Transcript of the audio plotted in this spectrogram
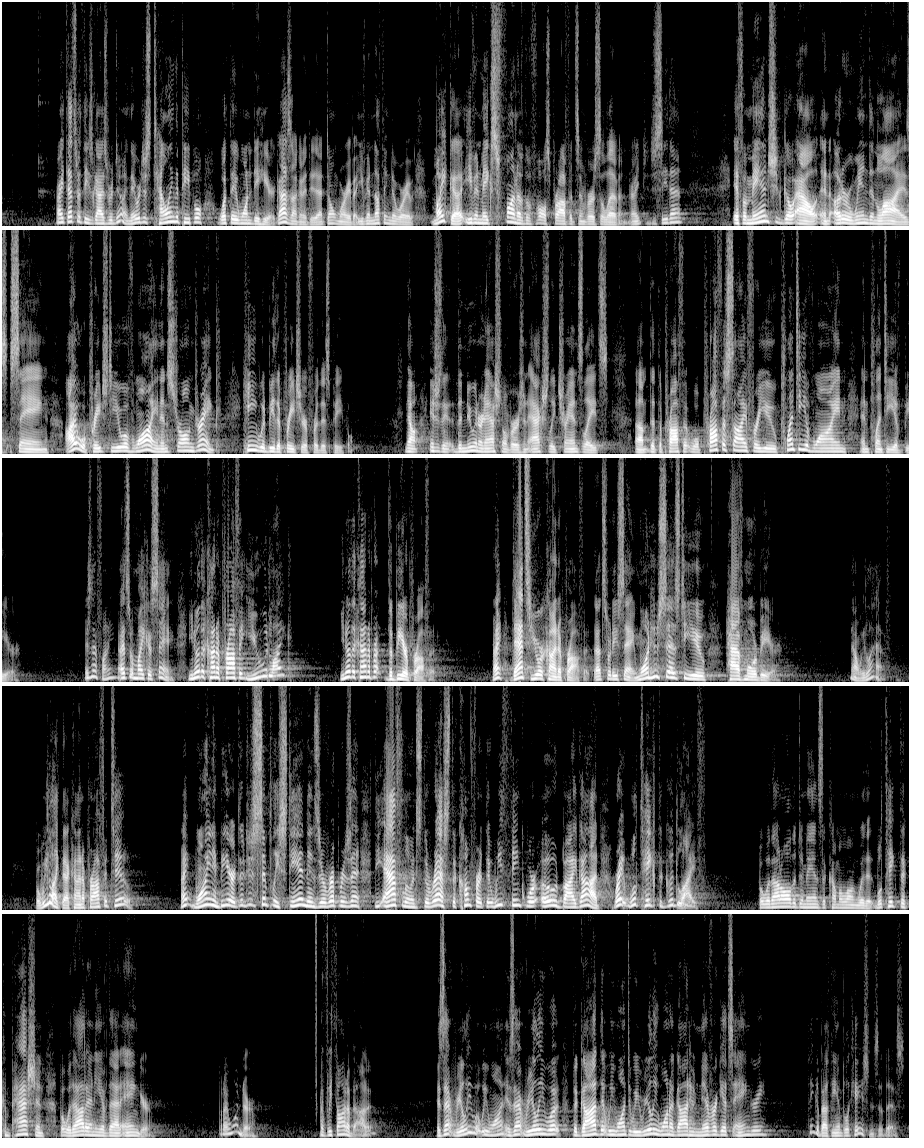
All right, that's what these guys were doing. They were just telling the people what they wanted to hear. God's not going to do that. Don't worry about it. You've got nothing to worry about. Micah even makes fun of the false prophets in verse 11, right? Did you see that? If a man should go out and utter wind and lies, saying, I will preach to you of wine and strong drink, he would be the preacher for this people. Now, interesting, the New International Version actually translates um, that the prophet will prophesy for you plenty of wine and plenty of beer. Isn't that funny? That's what Micah's saying. You know the kind of prophet you would like? You know the kind of the beer prophet. Right? That's your kind of prophet. That's what he's saying. One who says to you, have more beer. Now we laugh. But we like that kind of prophet too. Right? Wine and beer, they're just simply stand ins that represent the affluence, the rest, the comfort that we think we're owed by God. Right? We'll take the good life, but without all the demands that come along with it. We'll take the compassion, but without any of that anger. But I wonder if we thought about it. Is that really what we want? Is that really what the God that we want? Do we really want a God who never gets angry? Think about the implications of this.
